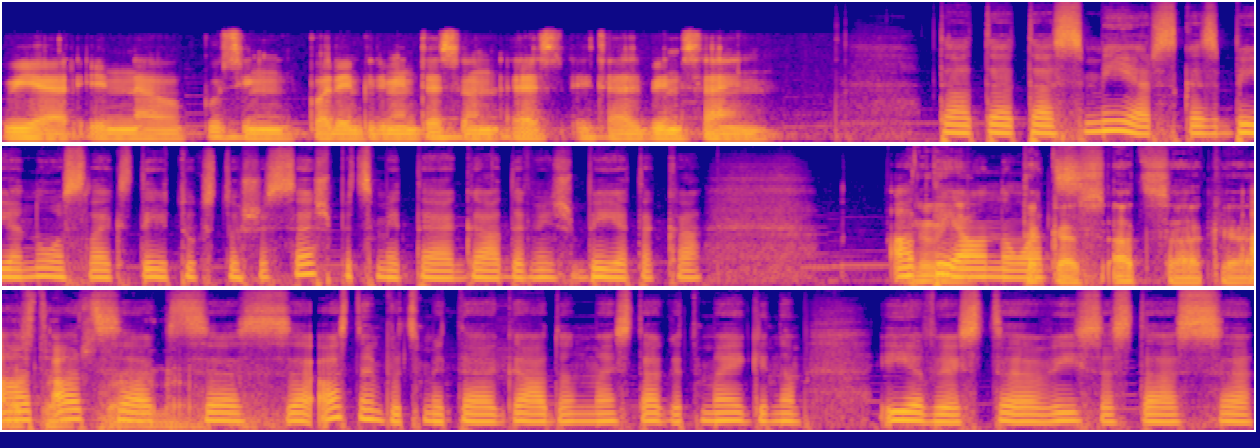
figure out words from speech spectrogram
we are in now pushing for the implementation as it has been signed. Tātad tas miers, kas bija noslēgts 2016. gada, viņš bija tā kā atjaunots. Nu, tā kā atsāk, jā, at, atsāks 18. gadu, un mēs tagad mēģinam ieviest visas tās uh,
